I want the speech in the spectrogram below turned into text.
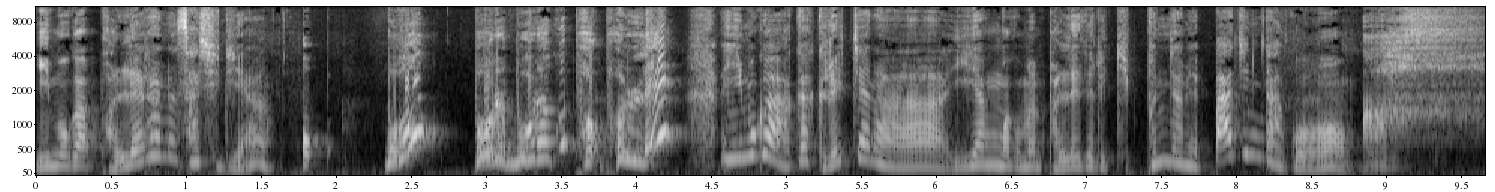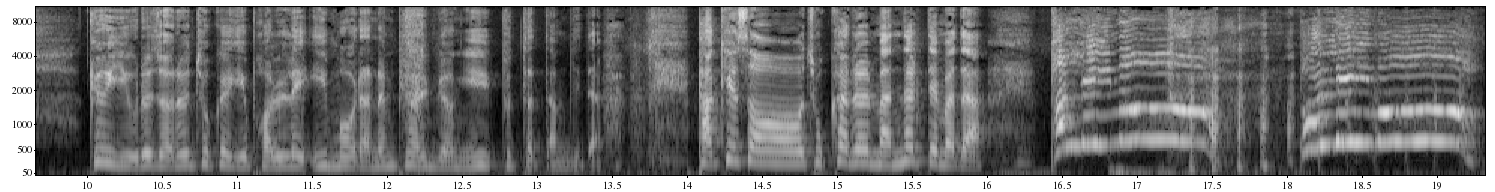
이모가 벌레라는 사실이야. 어 뭐? 뭐라 뭐라고 버, 벌레? 이모가 아까 그랬잖아. 이 약 먹으면 벌레들이 깊은 잠에 빠진다고. 아. 그 이후로 저는 조카에게 벌레 이모라는 별명이 붙었답니다. 밖에서 조카를 만날 때마다 벌레 이모! 벌레 이모!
